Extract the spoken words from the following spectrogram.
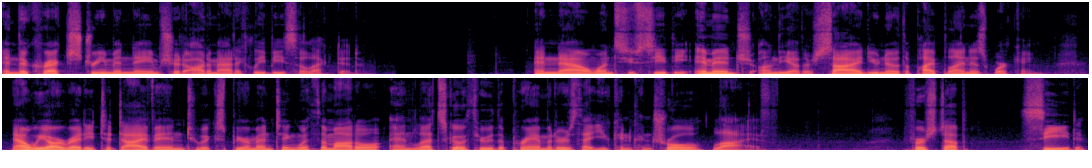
and the correct stream in name should automatically be selected. And now once you see the image on the other side, you know the pipeline is working. Now we are ready to dive into experimenting with the model and let's go through the parameters that you can control live. First up, seed.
